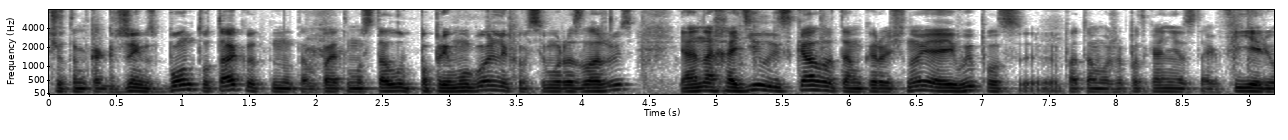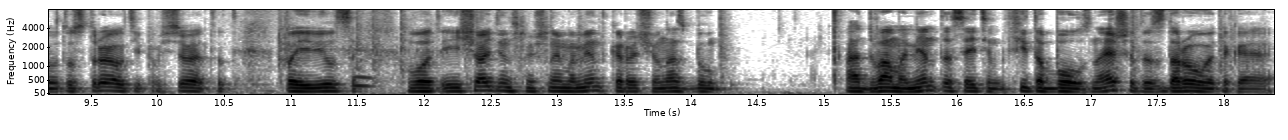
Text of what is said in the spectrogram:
что там, как Джеймс Бонд, вот так вот, ну, там, по этому столу, по прямоугольнику всему разложусь, и она ходила, искала там, короче, ну, я и выполз, э, потом уже под конец так феерию вот устроил, типа, все, этот появился. Вот, и еще один смешной момент, короче, у нас был а, два момента с этим фитобол, знаешь, это здоровая такая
